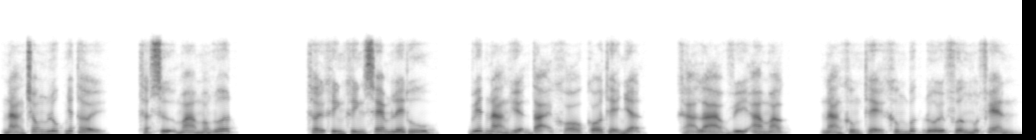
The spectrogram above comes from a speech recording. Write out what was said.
nàng trong lúc nhất thời, thật sự ma móng ướt. Thời khinh khinh xem Lê Thu, biết nàng hiện tại khó có thể nhận, khả là vì A mặc, nàng không thể không bức đối phương một phen,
